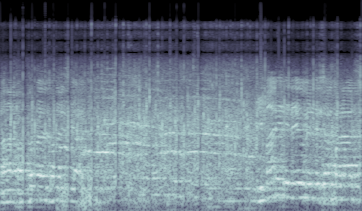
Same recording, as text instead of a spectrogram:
a la patrona de Valencia. Mi madre de Déu de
